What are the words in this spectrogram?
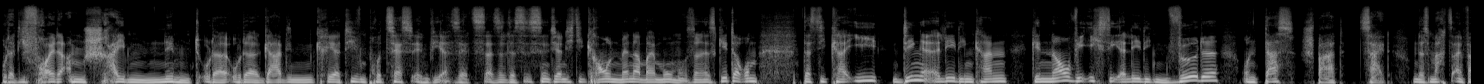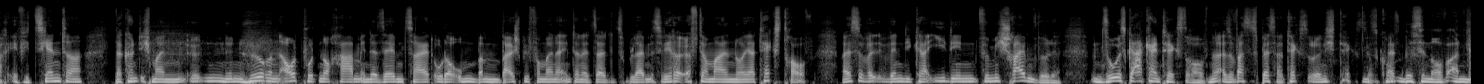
oder die Freude am Schreiben nimmt oder, oder gar den kreativen Prozess irgendwie ersetzt. Also das sind ja nicht die grauen Männer bei Momo, sondern es geht darum, dass die KI Dinge erledigen kann, genau wie ich sie erledigen würde und das spart Zeit. Und das macht es einfach effizienter. Da könnte ich meinen einen höheren Output noch haben in derselben Zeit oder um beim Beispiel von meiner Internetseite zu bleiben, es wäre öfter mal ein neuer Text drauf. Weißt du, wenn die KI den für mich schreiben würde. Und so ist gar kein Text drauf. Ne? Also was ist besser, Text oder nicht Text? Das kommt ein bisschen drauf an.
